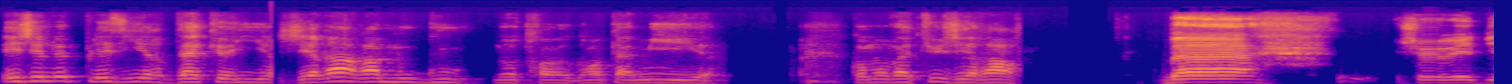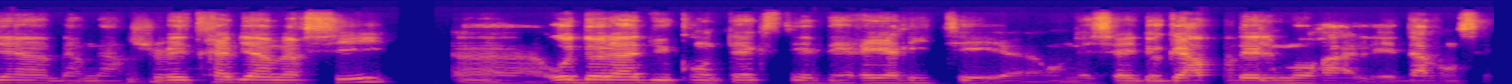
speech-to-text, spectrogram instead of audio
Et j'ai le plaisir d'accueillir Gérard Amougou, notre grand ami. Comment vas-tu, Gérard? Bah, Je vais bien, Bernard. Je vais très bien, merci. Euh, au-delà du contexte et des réalités, euh, on essaye de garder le moral et d'avancer.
